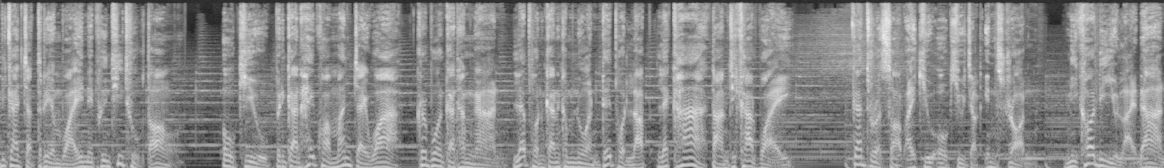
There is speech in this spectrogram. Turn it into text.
มีการจัดเตรียมไว้ในพื้นที่ถูกต้อง OQ เป็นการให้ความมั่นใจว่ากระบวนการทำงาน และผลการคำนวณได้ผลลัพธ์และค่าตามที่คาดไว้ การตรวจสอบ IQ OQ จาก Instron มีข้อดีอยู่หลายด้าน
